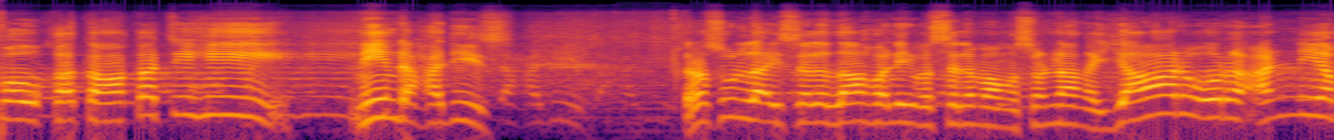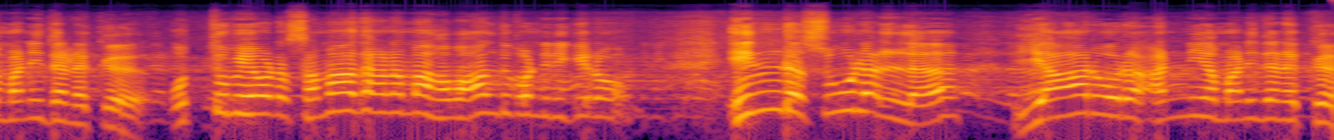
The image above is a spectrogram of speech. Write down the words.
ஃபௌக தாகதிஹி நீண்ட ஹதீஸ். ரசூல்லாய் சல்லாஹ் அலி வசலம் அவங்க சொன்னாங்க யார் ஒரு அந்நிய மனிதனுக்கு ஒத்துமையோட சமாதானமாக வாழ்ந்து கொண்டிருக்கிறோம்? இந்த சூழல்ல யார் ஒரு அந்நிய மனிதனுக்கு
